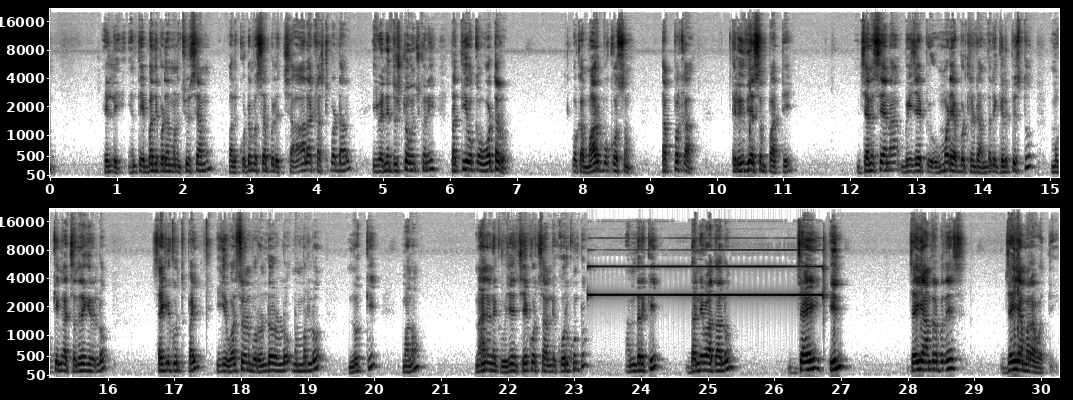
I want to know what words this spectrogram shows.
వెళ్ళి ఎంత ఇబ్బంది పడిందో మనం చూసాము వాళ్ళ కుటుంబ సభ్యులు చాలా కష్టపడ్డారు. ఇవన్నీ దృష్టిలో ఉంచుకొని ప్రతి ఒక్క ఓటరు ఒక మార్పు కోసం తప్పక తెలుగుదేశం పార్టీ జనసేన బీజేపీ ఉమ్మడి అభ్యర్థులంటే అందరినీ గెలిపిస్తూ ముఖ్యంగా చంద్రగిరిలో సైకిల్ గుర్తుపై ఈ వరుస నెంబర్ రెండో నంబర్లో నొక్కి మనం నాణ్యనకు విజయం చేకూర్చాలని కోరుకుంటూ అందరికీ ధన్యవాదాలు. జై హింద్. జై ఆంధ్రప్రదేశ్. జై అమరావతి.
